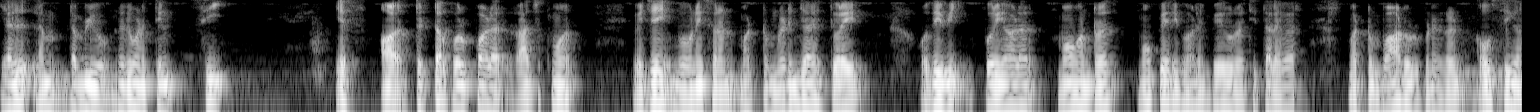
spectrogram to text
எல்எம்டபிள்யூ நிறுவனத்தின் சிஎஸ்ஆர் திட்ட பொறுப்பாளர் ராஜ்குமார் விஜய் புவனேஸ்வரன் மற்றும் நெடுஞ்சாலைத்துறை உதவி பொறியாளர் மோகன்ராஜ் மூப்பேரிபாளையம் பேரூராட்சி தலைவர் மற்றும் வார்டு உறுப்பினர்கள் கௌசிகா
